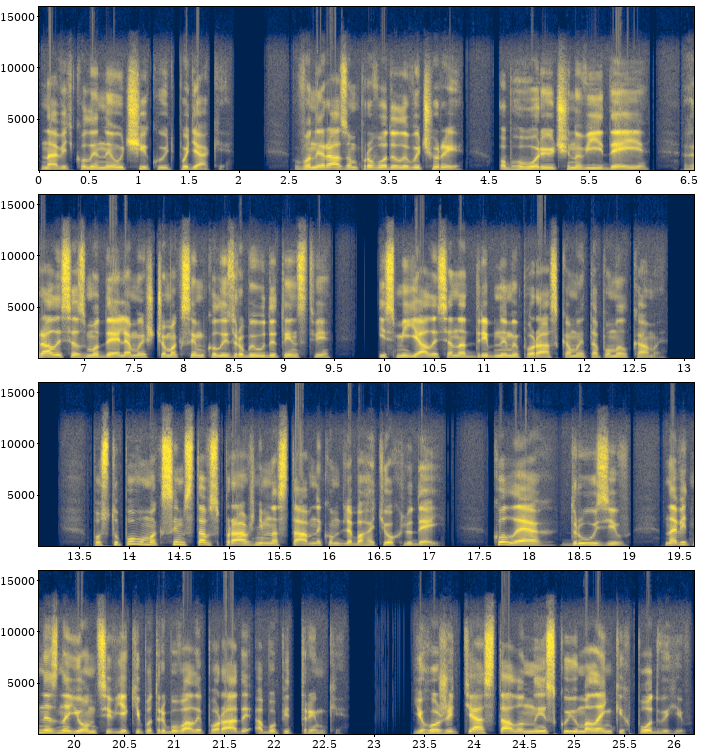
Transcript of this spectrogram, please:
навіть коли не очікують подяки. Вони разом проводили вечори, обговорюючи нові ідеї, гралися з моделями, що Максим колись робив у дитинстві, і сміялися над дрібними поразками та помилками. Поступово Максим став справжнім наставником для багатьох людей – колег, друзів, навіть незнайомців, які потребували поради або підтримки. Його життя стало низкою маленьких подвигів,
